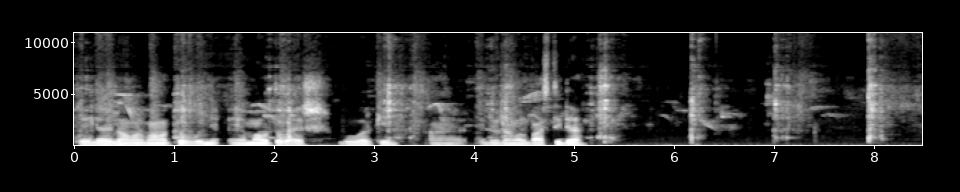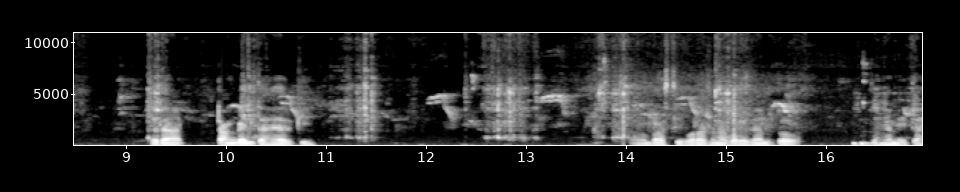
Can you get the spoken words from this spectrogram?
তো এটা হলো আমার মামার তো বোন মামার তো ভাইয়ের বউ আর কি। আর এটা হলো আমার বাস্তিটা। এরা টাঙ্গাইলটা হয় আর কি। আমার বাস্তি পড়াশোনা করে জানো তো। এখানে এটা।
